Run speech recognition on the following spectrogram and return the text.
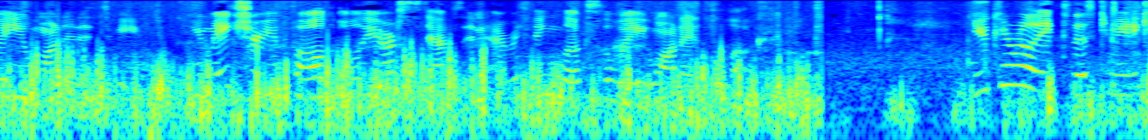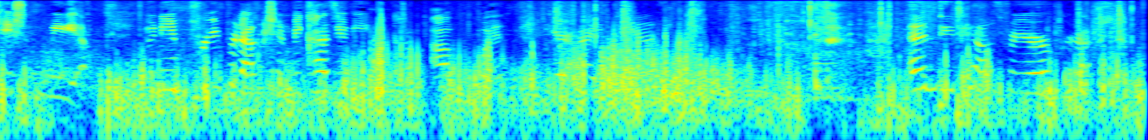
way you wanted it to be. You make sure you followed all your steps and everything looks the way you want it to look. You can relate to this communications media. You need pre-production because you need to come up with your ideas and details for your production.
